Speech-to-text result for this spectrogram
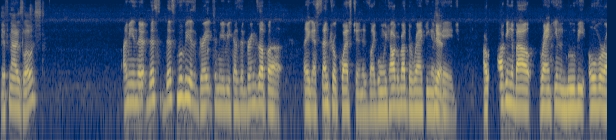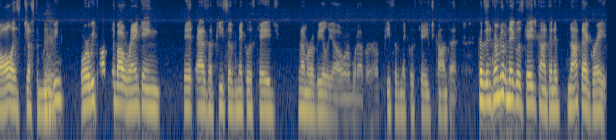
if not his lowest I mean there, this this movie is great to me because it brings up a like a central question is like when we talk about the ranking of Yeah. Cage are we talking about ranking the movie overall as just a Mm-hmm. Or are we talking about ranking it as a piece of Nicolas Cage memorabilia or whatever, or a piece of Nicolas Cage content. Because in terms of Nicolas Cage content, it's not that great.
